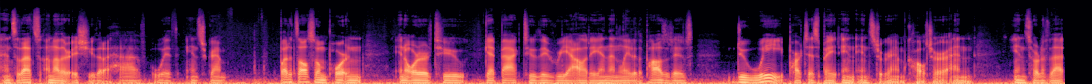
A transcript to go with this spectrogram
And so that's another issue that I have with Instagram. But it's also important in order to get back to the reality and then later the positives. Do we participate in Instagram culture and in sort of that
